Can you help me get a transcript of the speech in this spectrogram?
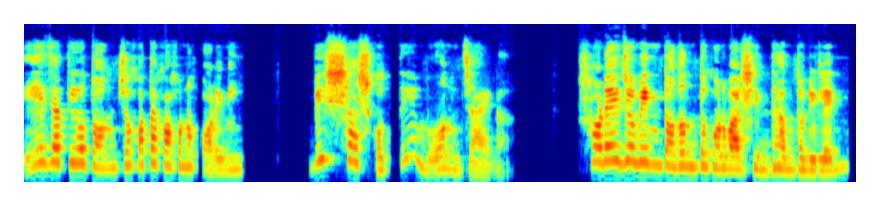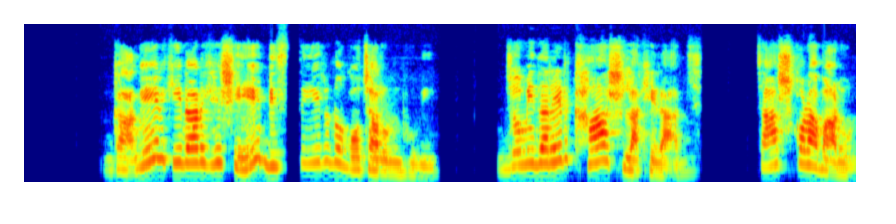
এ জাতীয় তঞ্চকতা কখনো করেনি। বিশ্বাস করতে মন চায় না। সরে জমিন তদন্ত করবার সিদ্ধান্ত নিলেন। গাঙের কিনার ঘেঁষে বিস্তীর্ণ গোচারণ ভূমি। জমিদারের খাস লাখে রাজ চাষ করা বারণ,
